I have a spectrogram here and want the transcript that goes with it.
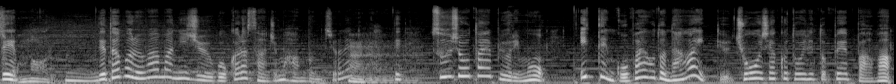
でうん、でダブルはまあ25から30も半分ですよね。うんで通常タイプよりも1.5倍ほど長いっていう長尺トイレットペーパーは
